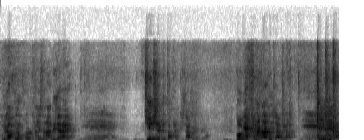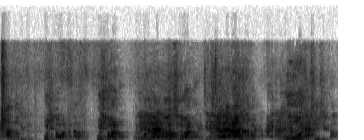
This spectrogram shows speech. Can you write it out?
우리가 그런 꼴을 당해서는 안 되잖아요. 진실부터 밝히자고요 우리가. 거기에 하나가 되자고요. 진실 다른 거 뒤도 보지도 말고 따라서. 보지도 말고 보지도 말고. 듣지도 말고. 아무도 말자 오직 진실이다.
